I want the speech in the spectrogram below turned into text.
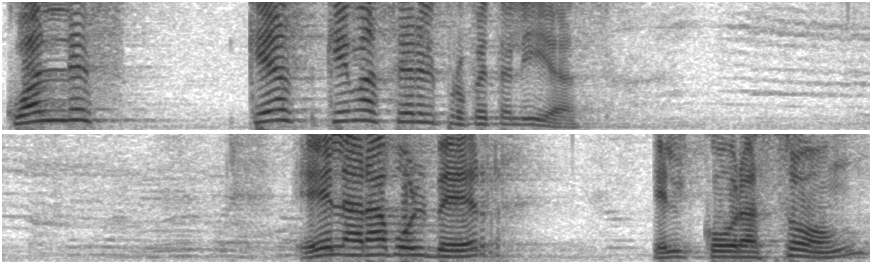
¿Cuál es ¿Qué, va a hacer el profeta Elías? Él hará volver el corazón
